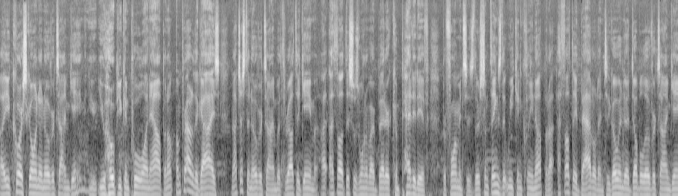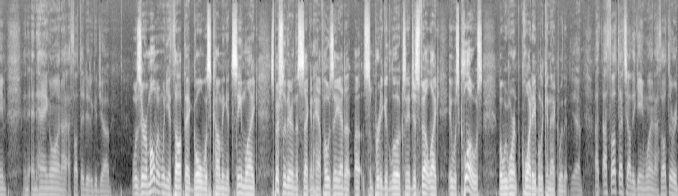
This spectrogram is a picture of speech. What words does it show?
uh, you, of course go into an overtime game. You, you hope you can pull one out, but I'm, I'm proud of the guys, not just in overtime, but throughout the game. I, I, thought this was one of our better competitive performances. There's some things that we can clean up, but I, I thought they battled, and to go into a double overtime game and, and hang on, I, I thought they did a good job. Was there a moment when you thought that goal was coming? It seemed like, especially there in the second half, Jose had a, a, some pretty good looks, and it just felt like it was close, but we weren't quite able to connect with it. Yeah, I, I thought that's how the game went. I thought there were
